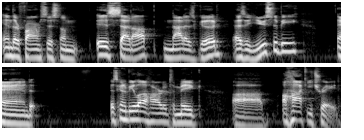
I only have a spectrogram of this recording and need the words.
in their farm system is set up, not as good as it used to be and it's going to be a lot harder to make uh, a hockey trade.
